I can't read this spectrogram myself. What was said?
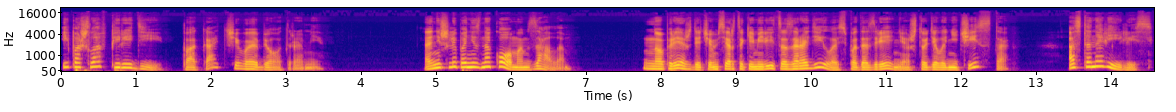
и пошла впереди, покачивая бедрами. Они шли по незнакомым залам. Но прежде чем в сердце кемерийца зародилось подозрение, что дело нечисто, остановились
